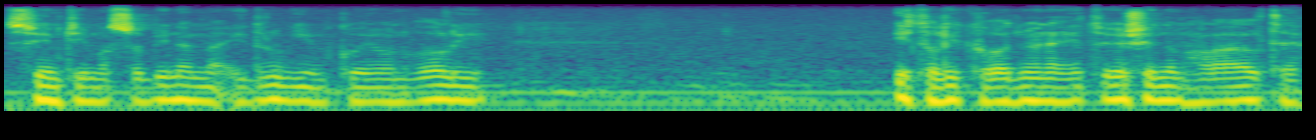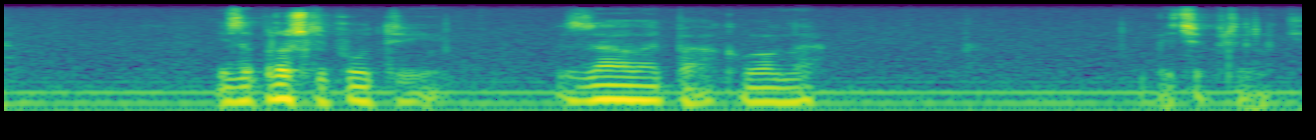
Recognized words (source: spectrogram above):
svim tim osobinama i drugim koje on voli i toliko od mene je još jednom halalte i za prošli put i za ovaj pa ako Bog da. Bit će prilike.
